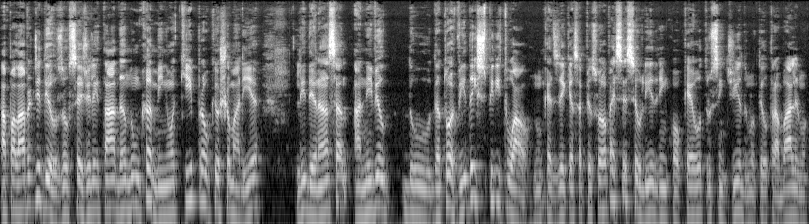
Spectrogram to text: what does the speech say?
a palavra de Deus. Ou seja, ele está dando um caminho aqui para o que eu chamaria liderança a nível do, da tua vida espiritual. Não quer dizer que essa pessoa vai ser seu líder em qualquer outro sentido, no teu trabalho, no,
